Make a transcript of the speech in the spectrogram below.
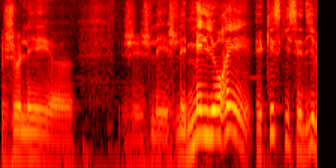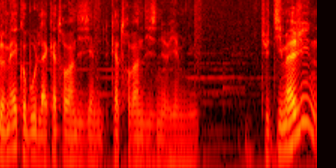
je l'ai euh, je, l'ai amélioré. Et qu'est-ce qui s'est dit, le mec, au bout de la 90e, 99e nuit? Tu t'imagines?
